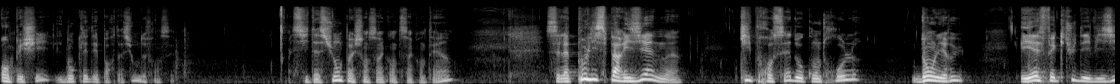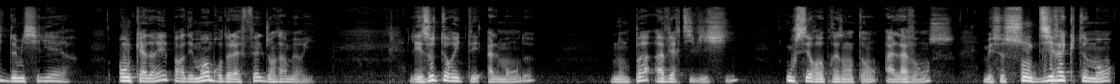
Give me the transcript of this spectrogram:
empêcher donc les déportations de Français. Citation, page 150-51. C'est la police parisienne qui procède au contrôle dans les rues et effectue des visites domiciliaires, encadrées par des membres de la FEL gendarmerie. Les autorités allemandes n'ont pas averti Vichy ou ses représentants à l'avance, mais se sont directement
